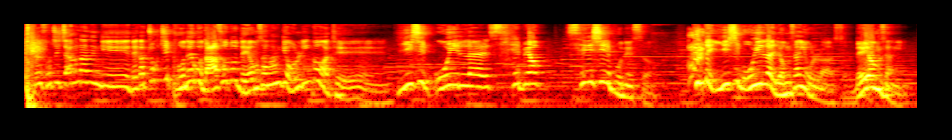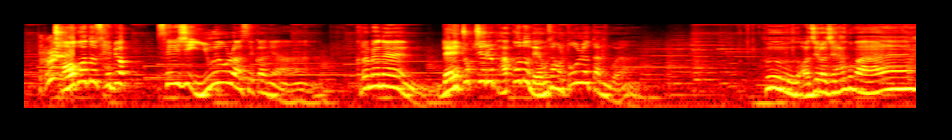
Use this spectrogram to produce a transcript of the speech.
근데 솔직히 짱나는 게 내가 쪽지 보내고 나서도 내 영상 한 개 올린 것 같아. 25일날 새벽 3시에 보냈어. 근데 25일날 영상이 올라왔어. 내 영상이. 적어도 새벽 3시 이후에 올라왔을 거 아니야. 그러면은 내 쪽지를 바꿔도 내 영상을 또 올렸다는 거야. 후 어질어질하구만.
